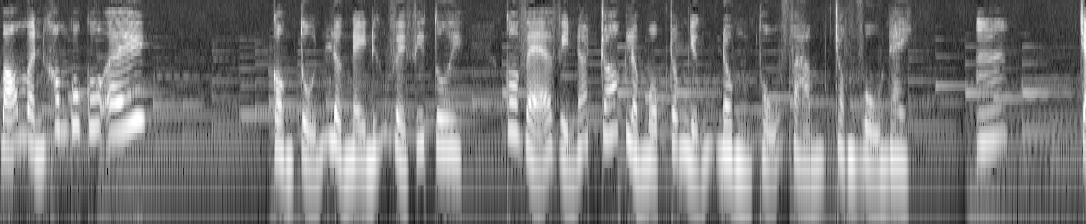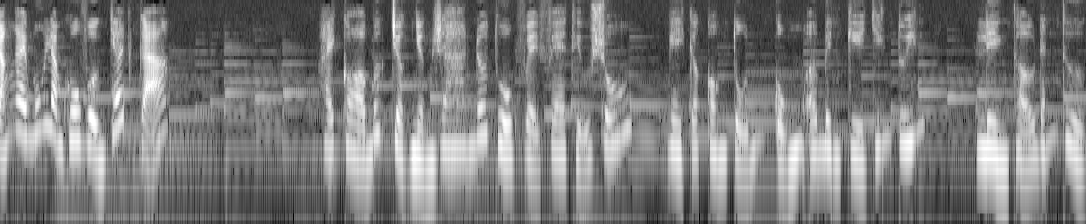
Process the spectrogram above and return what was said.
bọn mình không có cố ý. Còn Tuấn lần này đứng về phía tôi Có vẻ vì nó trót là một trong những đồng thủ phạm trong vụ này. Ừ, chẳng ai muốn làm khu vườn chết cả. Hải cò bất chợt nhận ra nó thuộc về phe thiểu số Ngay cả con Tuấn cũng ở bên kia chiến tuyến Liền thở đánh thược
